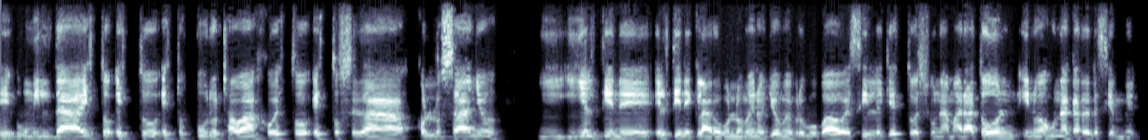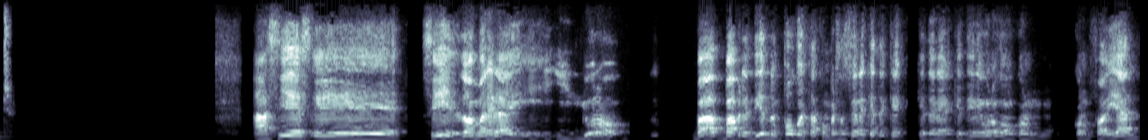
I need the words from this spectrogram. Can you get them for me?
eh, humildad, esto, esto, esto es puro trabajo, esto, esto se da con los años y, él, tiene, él tiene claro, por lo menos yo me he preocupado de decirle que esto es una maratón y no es una carrera de 100 metros. Así es, eh, sí, de todas maneras, y, uno va, aprendiendo un poco estas conversaciones que, tiene, uno con, Fabián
